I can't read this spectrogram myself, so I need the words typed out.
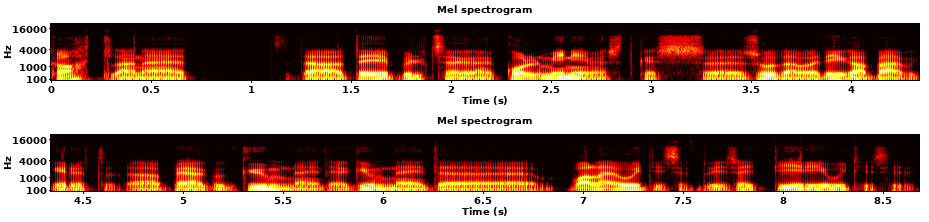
kahtlane, et seda teeb üldse kolm inimest, kes suudavad iga päev kirjutada peaaegu kümneid ja kümneid äh, valeuudiseid või satiiriuudiseid.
